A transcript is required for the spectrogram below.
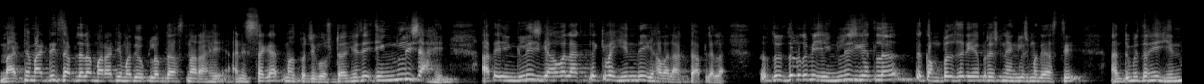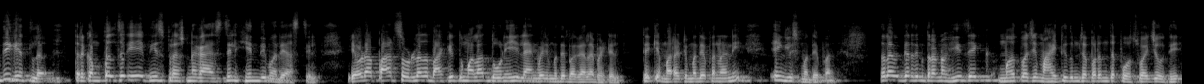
मॅथमॅटिक्स आपल्याला मराठीमध्ये उपलब्ध असणार आहे. आणि सगळ्यात महत्वाची गोष्ट हे जे इंग्लिश आहे आता इंग्लिश घ्यावं लागतं किंवा हिंदी घ्यावं लागतं आपल्याला? तर जर तुम्ही इंग्लिश घेतलं तर कंपल्सरी हे प्रश्न इंग्लिशमध्ये असतील. आणि तुम्ही जर हे हिंदी घेतलं तर कंपल्सरी हे वीस प्रश्न काय असतील? हिंदीमध्ये असतील. एवढा पार्ट सोडला तर बाकी तुम्हाला दोन्ही लँग्वेजमध्ये बघायला भेटेल. ठीक आहे? मराठीमध्ये पण आणि इंग्लिशमध्ये पण. चला विद्यार्थी मित्रांनो हीच एक महत्वाची माहिती तुमच्यापर्यंत पोहोचवायची होती.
